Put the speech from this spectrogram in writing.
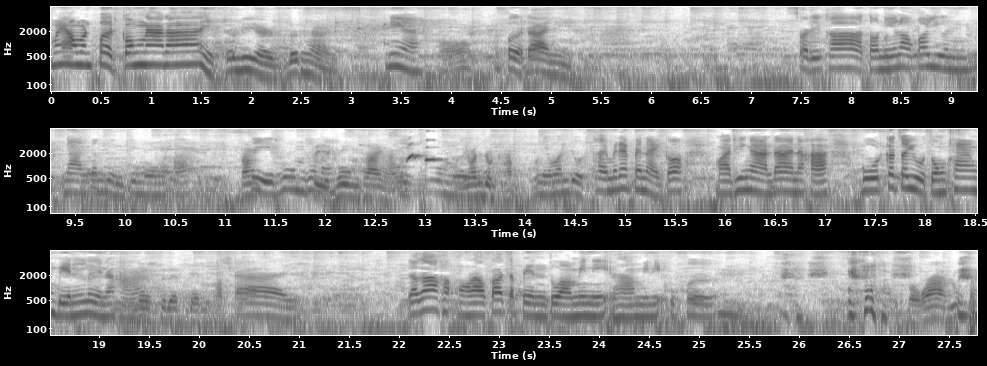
ไม่เอามันเปิดกล้องหน้าได้ก็นี่ไงรถถ่ายนี่ไงอ๋อมันเปิดได้นี่ สวัสดีค่ะ ตอนนี้เราก็ยืนงานกันถึงกี่โมงนะคะ ตั้งสี่ทุ่มใช่ไหมสี่ทุ่มใช่ครับสี่ทุ่มเลยวันหยุดครับ วันนี้วันหยุดใครไม่ได้ไปไหนก็มาที่งานได้นะคะ บูธก็จะอยู่ตรงข้างเบนซ์เลยนะคะ เดสเดนเบนครับ ใช่ แล้วก็ของเราก็จะเป็นตัวมินินะคะมินิคูเปอร์ บอกว่าลูกค้า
